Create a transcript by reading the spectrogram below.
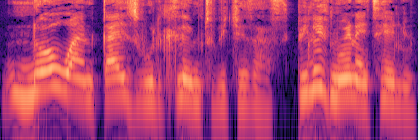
no one, guys, would claim to be Jesus. Believe me when I tell you.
